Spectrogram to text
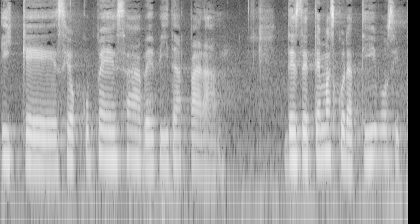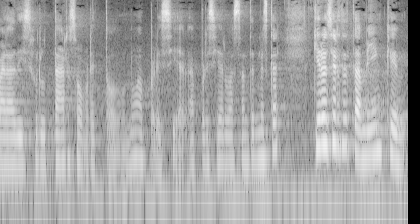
y que se ocupe esa bebida para, desde temas curativos y para disfrutar sobre todo, ¿no? Apreciar, apreciar bastante el mezcal. Quiero decirte también que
